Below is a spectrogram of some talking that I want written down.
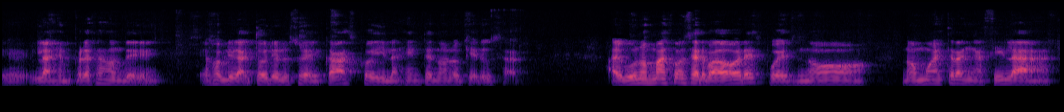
eh, las empresas donde es obligatorio el uso de casco y la gente no lo quiere usar. Algunos más conservadores pues no, no muestran así la,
